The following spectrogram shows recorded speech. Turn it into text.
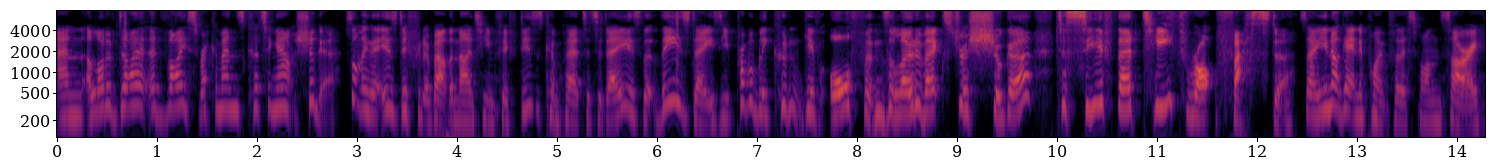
and a lot of diet advice recommends cutting out sugar. Something that is different about the 1950s compared to today is that these days you probably couldn't give orphans a load of extra sugar to see if their teeth rot faster. So you're not getting a point for this one, sorry.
